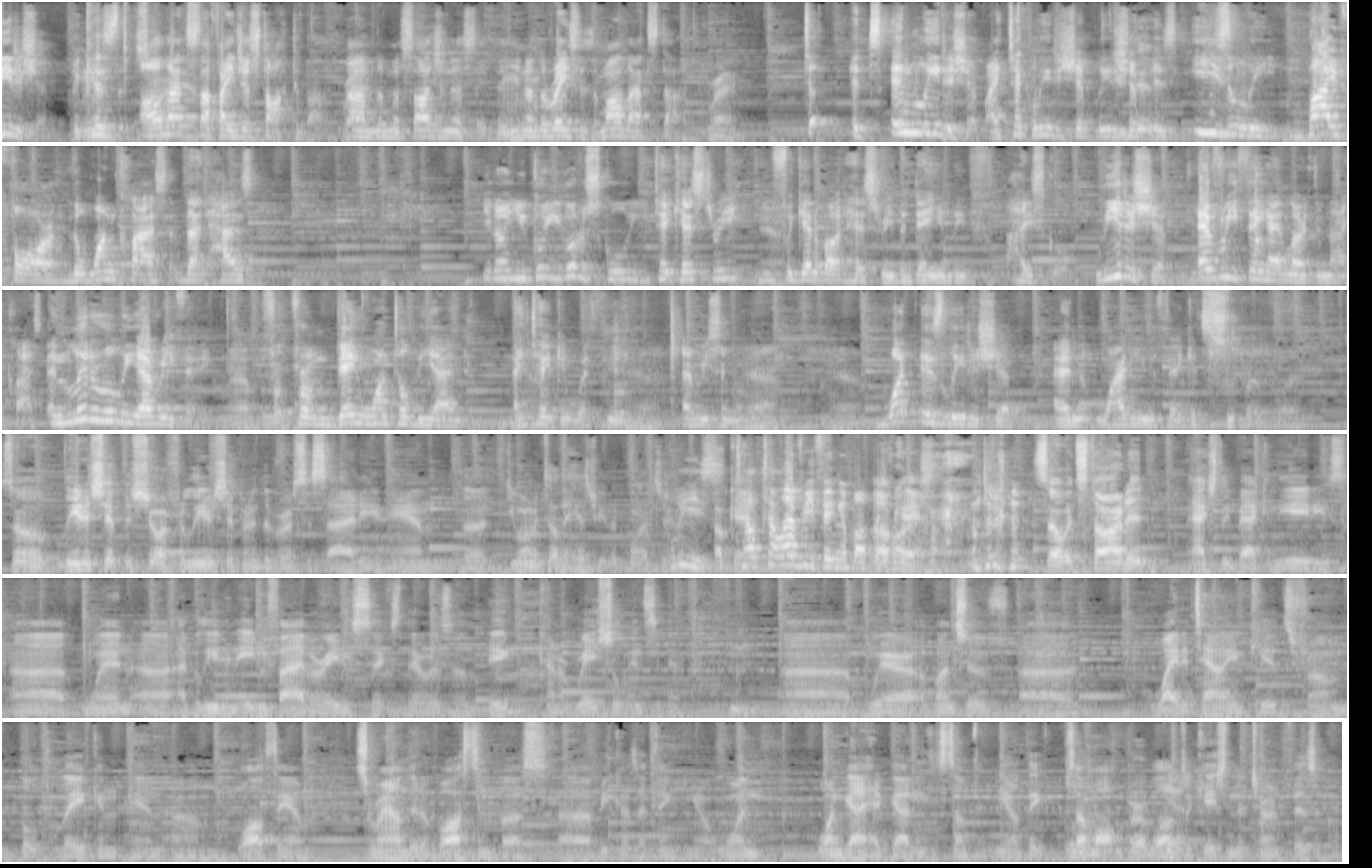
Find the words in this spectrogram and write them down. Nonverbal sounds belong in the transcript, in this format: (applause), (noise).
leadership because Mm, all that yeah. stuff I just talked about, Right. Mm-hmm. um, the misogynistic, the, you know, the racism, all that stuff. Right. To- It's in leadership. I took leadership. Leadership is easily, by far, the one class that has. You know, you go you go to school, you take history, you forget about history the day you leave high school. Leadership, everything I learned in that class, and literally everything, fr- from day one till the end, I take it with me every single Yeah. day. Yeah. What is leadership, and why do you think it's super important? So leadership is short for leadership in a diverse society. And the do you want me to tell the history of the course? or- Please Okay. tell tell everything about the Okay. course. (laughs) (laughs) so it started actually back in the 80s uh, when uh, I believe in 85 or 86 there was a big kind of racial incident uh, where a bunch of uh, white Italian kids from both the Lake and, and um, Waltham surrounded a Boston bus uh, because I think you know one one guy had gotten into something you know they some verbal Yeah. altercation that turned physical.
